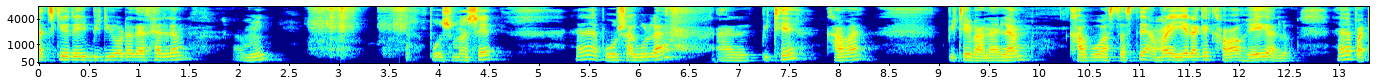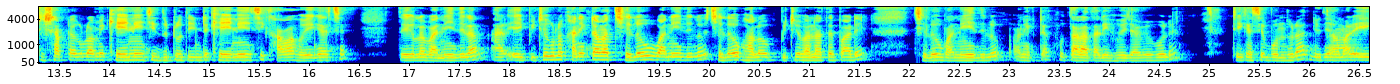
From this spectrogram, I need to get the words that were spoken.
আজকের এই ভিডিওটা দেখালাম আমি পৌষ মাসে। হ্যাঁ পৌষাগুলা আর পিঠে খাওয়া, পিঠে বানাইলাম খাব আস্তে আস্তে। আমার এর আগে খাওয়া হয়ে গেল। হ্যাঁ পাটি সাপটাগুলো আমি খেয়ে নিয়েছি, দুটো, তিনটে খেয়ে নিয়েছি, খাওয়া হয়ে গেছে। তো এগুলো বানিয়ে দিলাম। আর এই পিঠেগুলো খানিকটা আমার ছেলেও বানিয়ে দিল। ছেলেও ভালো পিঠে বানাতে পারে। ছেলেও বানিয়ে দিল। অনেকটা খুব তাড়াতাড়ি হয়ে যাবে বলে। ঠিক আছে বন্ধুরা, যদি আমার এই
